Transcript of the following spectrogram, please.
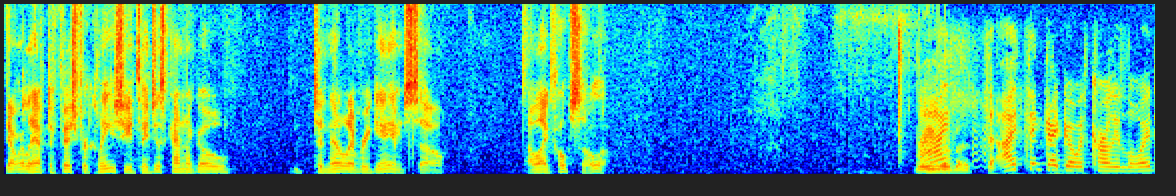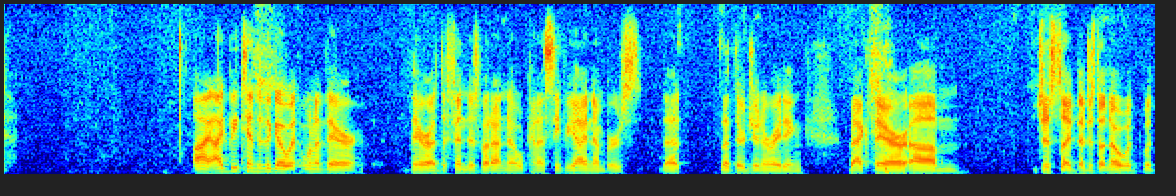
don't really have to fish for clean sheets. They just kind of go to nil every game. So I like Hope Solo. I, th- I think I'd go with Carly Lloyd. I, would be tempted to go with one of their their uh, defenders, but I don't know what kind of CBI numbers that that they're generating back there. Um, just I, I, just don't know what, what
